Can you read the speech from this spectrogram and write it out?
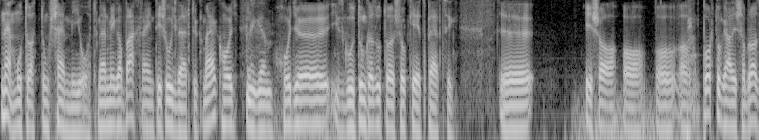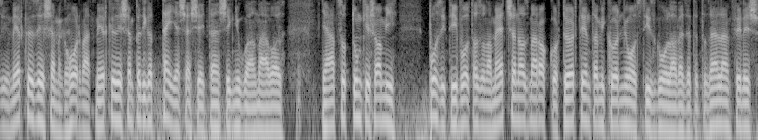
Nem mutattunk semmi jót, mert még a Bahreint is úgy vertük meg, hogy, Igen. hogy izgultunk az utolsó két percig. És a, a, a, a portugál és a brazil mérkőzésen, meg a horvát mérkőzésen pedig a teljes esélytelenség nyugalmával játszottunk, és ami pozitív volt azon a meccsen, az már akkor történt, amikor 8-10 góllal vezetett az ellenfél, és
